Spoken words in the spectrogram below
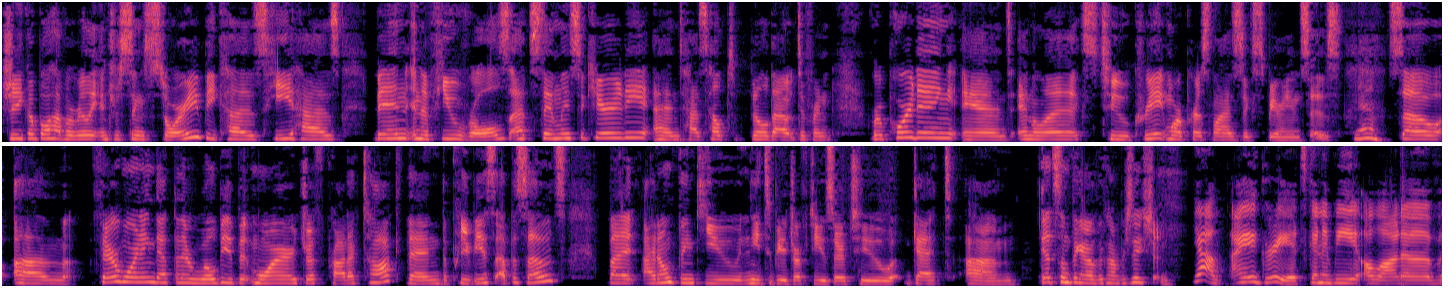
Jacob will have a really interesting story because he has been in a few roles at Stanley Security and has helped build out different reporting and analytics to create more personalized experiences. Yeah. So, um, fair warning that there will be a bit more Drift product talk than the previous episodes, but I don't think you need to be a Drift user to get um, get something out of the conversation. Yeah, I agree. It's going to be a lot of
